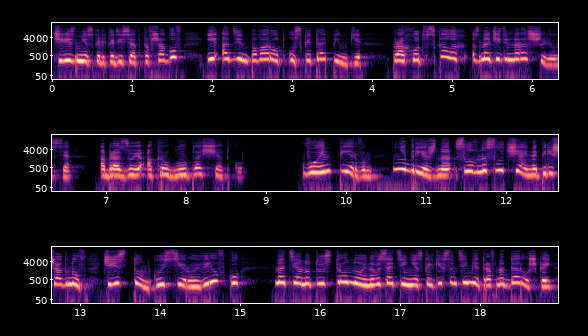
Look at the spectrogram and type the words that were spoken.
Через несколько десятков шагов и один поворот узкой тропинки проход в скалах значительно расширился, образуя округлую площадку. Воин первым, небрежно, словно случайно перешагнув через тонкую серую веревку, натянутую струной на высоте нескольких сантиметров над дорожкой,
